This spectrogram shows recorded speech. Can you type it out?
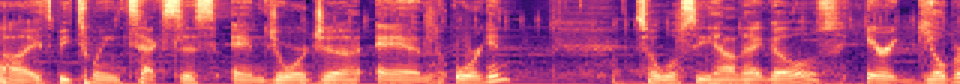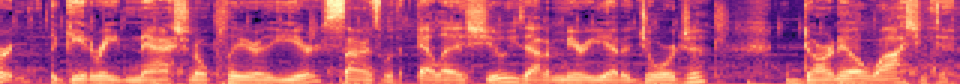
Uh, it's between Texas and Georgia and Oregon. So we'll see how that goes. Arik Gilbert, the Gatorade National Player of the Year, signs with LSU. He's out of Marietta, Georgia. Darnell Washington,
